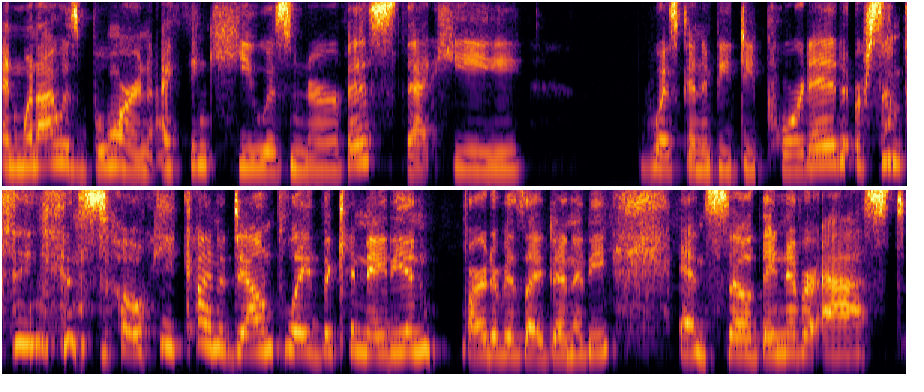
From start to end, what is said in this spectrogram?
And when I was born, I think he was nervous that he was going to be deported or something. And so he kind of downplayed the Canadian part of his identity. And so they never asked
